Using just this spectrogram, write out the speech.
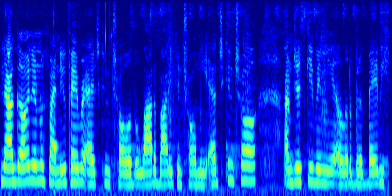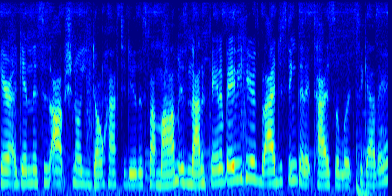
Now going in with my new favorite edge control, the Lotta Body Control Me Edge Control. I'm just giving me a little bit of baby hair. Again, this is optional. You don't have to do this. My mom is not a fan of baby hairs, but I just think that it ties the look together.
